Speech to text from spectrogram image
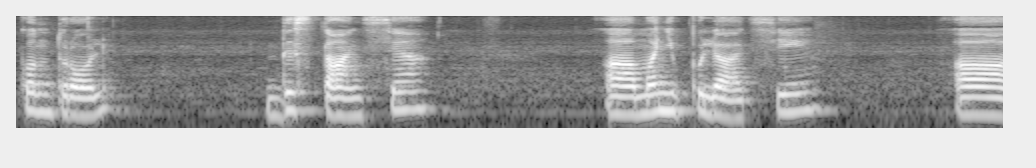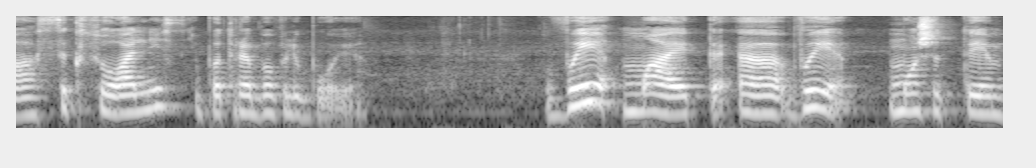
контроль, дистанція, маніпуляції, сексуальність і потреба в любові. Ви маєте, е, ви можете,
